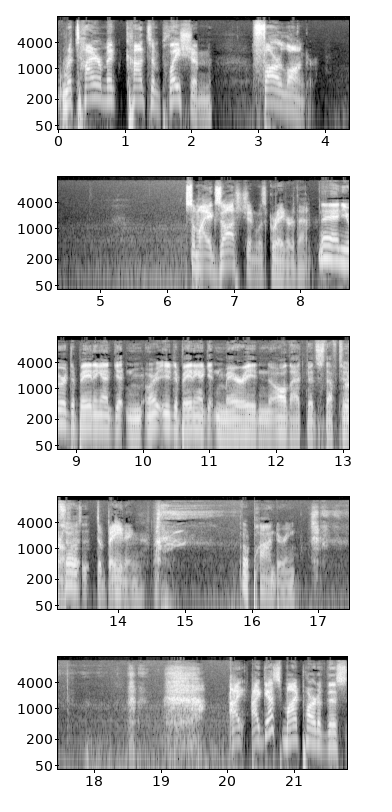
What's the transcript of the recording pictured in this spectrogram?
retirement contemplation far longer. So my exhaustion was greater then. And you were debating on getting, or you debating on getting married and all that good stuff too. don't know if So, debating. or pondering. I I guess my part of this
